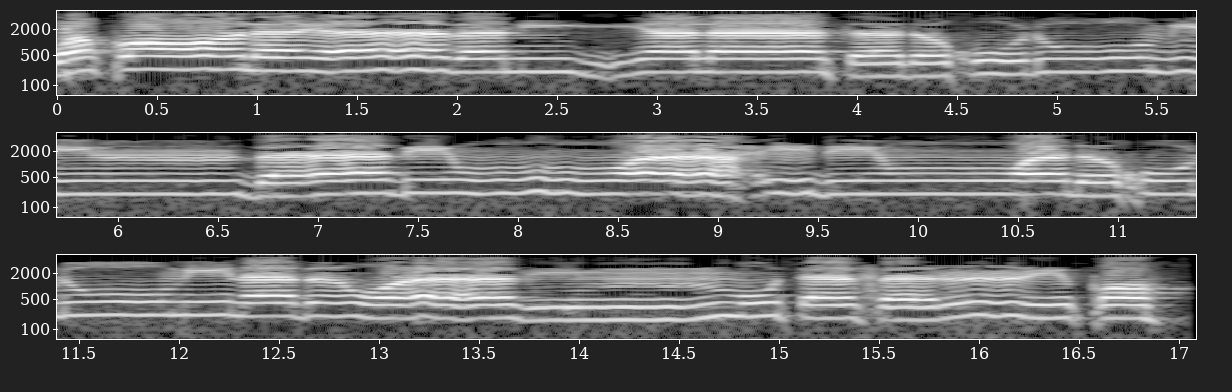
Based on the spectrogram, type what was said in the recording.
وقال يا بني لا تدخلوا من باب واحد وادخلوا من أبواب متفرقة.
